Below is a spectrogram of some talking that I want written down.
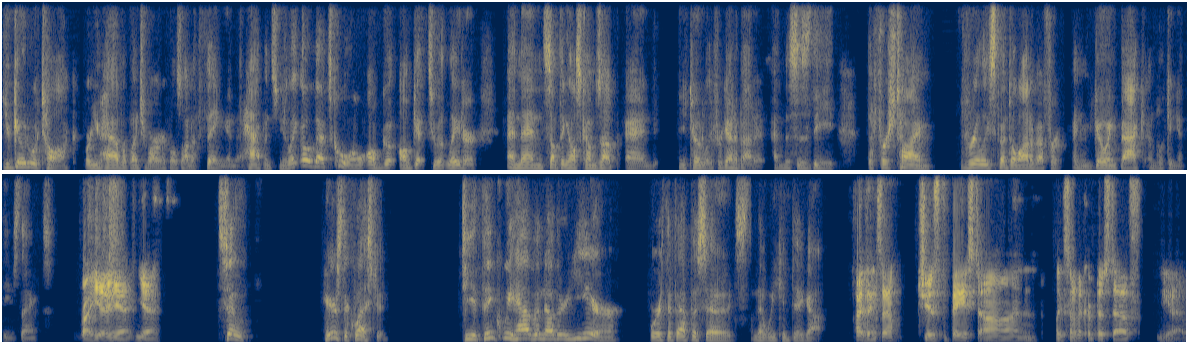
you go to a talk or you have a bunch of articles on a thing and it happens and you're like, oh, that's cool. I'll, I'll go. I'll get to it later. And then something else comes up and you totally forget about it. And this is the the first time really spent a lot of effort in going back and looking at these things. Right. Yeah, yeah, yeah. So here's the question Do you think we have another year worth of episodes that we can dig up? I think so. Just based on like some of the crypto stuff, you know,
